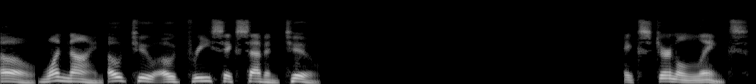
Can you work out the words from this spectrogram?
978-0-19-020367-2. External links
